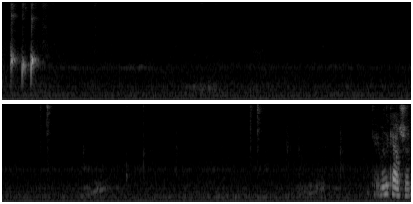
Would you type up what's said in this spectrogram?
Okay, I'm in the cow shed.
